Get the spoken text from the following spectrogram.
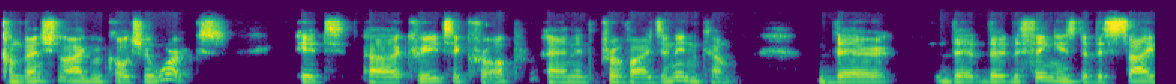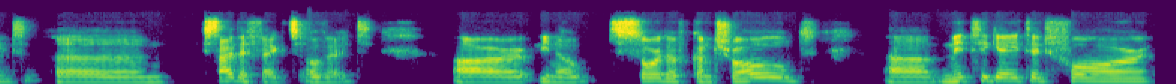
conventional agriculture works. it uh, creates a crop and it provides an income. There, the, the the thing is that the side uh, side effects of it are you know sort of controlled, uh, mitigated for,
